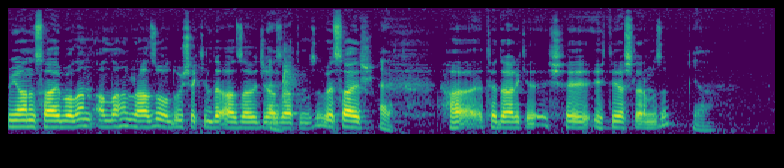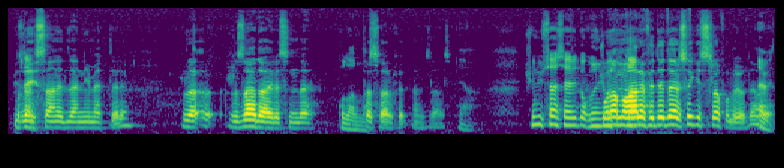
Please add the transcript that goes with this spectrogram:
Dünyanın sahibi olan Allah'ın razı olduğu şekilde azza ve cihazatımızı vesaire Evet. ha, tedarik şey ihtiyaçlarımızı Ya. bize Burada- ihsan edilen nimetleri rıza dairesinde Kullanmaz. tasarruf etmemiz lazım. Ya. Şimdi Üstad Seri 9. Buna muhalefet edersek israf oluyor değil mi? Evet.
